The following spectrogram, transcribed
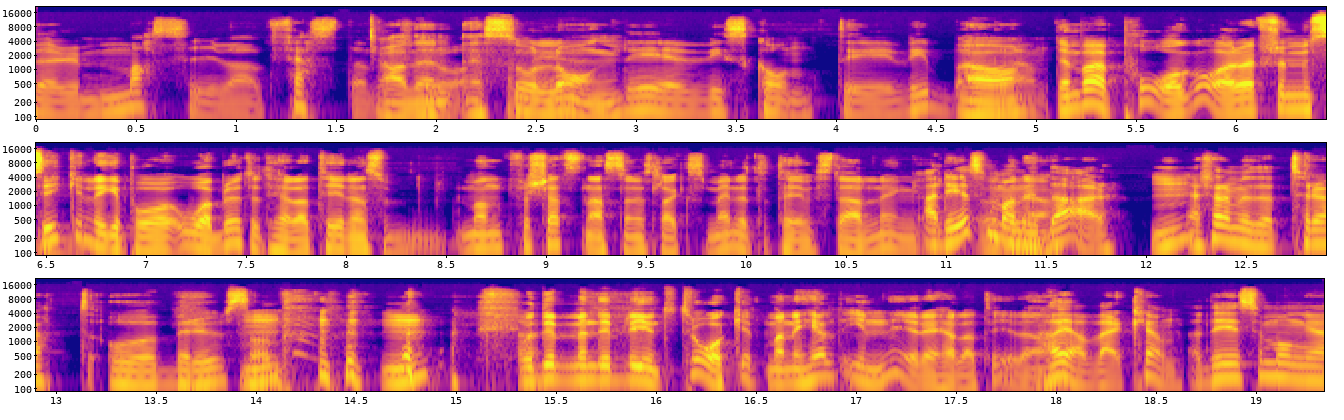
supermassiva festen Ja, den är så lång. Det är Visconti-vibbar Ja, den. den bara pågår och eftersom musiken Mm. ligger på oavbrutet hela tiden så man försätts nästan i en slags meditativ ställning. Ja, det är som man är där. Mm. Jag känner mig så trött och berusad. Mm. Mm. Och det, men det blir ju inte tråkigt, man är helt inne i det hela tiden. Ja, ja, verkligen. Det är så många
